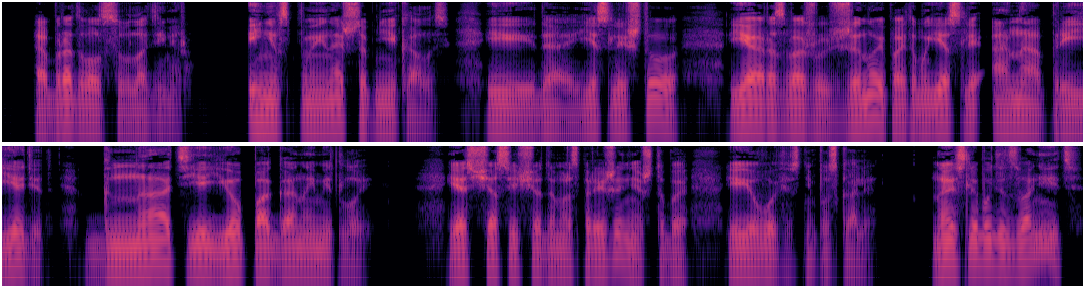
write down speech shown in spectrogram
— обрадовался Владимир. — И не вспоминать, чтоб не икалось. И да, если что, я развожусь с женой, поэтому если она приедет, гнать ее поганой метлой. Я сейчас еще дам распоряжение, чтобы ее в офис не пускали. Но если будет звонить...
